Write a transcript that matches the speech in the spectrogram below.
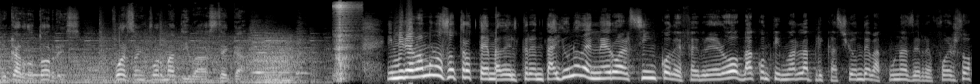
Ricardo Torres, Fuerza Informativa Azteca. Y mire, vámonos a otro tema. Del 31 de enero al 5 de febrero va a continuar la aplicación de vacunas de refuerzo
